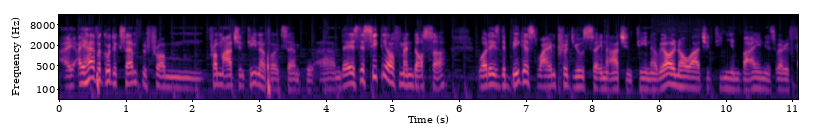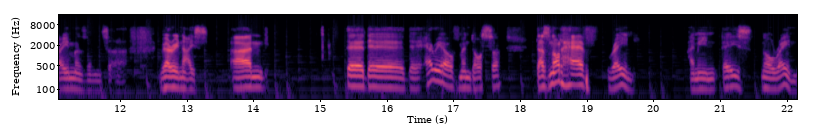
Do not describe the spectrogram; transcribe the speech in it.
I, I, have a good example from from Argentina, for example. Um, there is the city of Mendoza, what is the biggest wine producer in Argentina. We all know Argentinian wine is very famous and it's uh, very nice. And the, the the area of Mendoza does not have rain. I mean, there is no rain.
